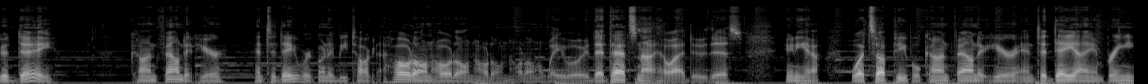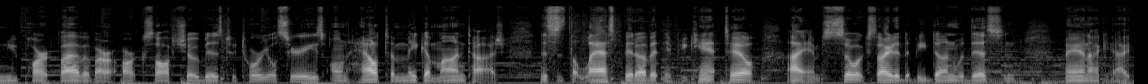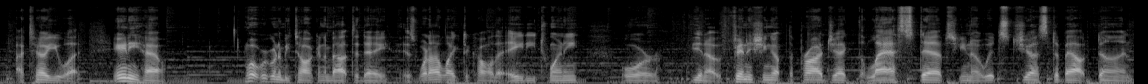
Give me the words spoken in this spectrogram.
Good day. ConFoundit here. And today we're going to be talking. Hold on, hold on, hold on, hold on. Wait, wait, That that's not how I do this. Anyhow, what's up, people? ConFoundit here. And today I am bringing you part five of our ArcSoft Showbiz tutorial series on how to make a montage. This is the last bit of it, and if you can't tell, I am so excited to be done with this. And man, I, I, I tell you what. Anyhow, what we're going to be talking about today is what I like to call the 80-20 or you know, finishing up the project, the last steps, you know, it's just about done.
